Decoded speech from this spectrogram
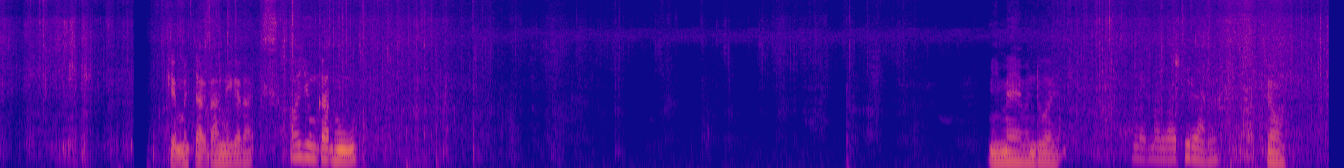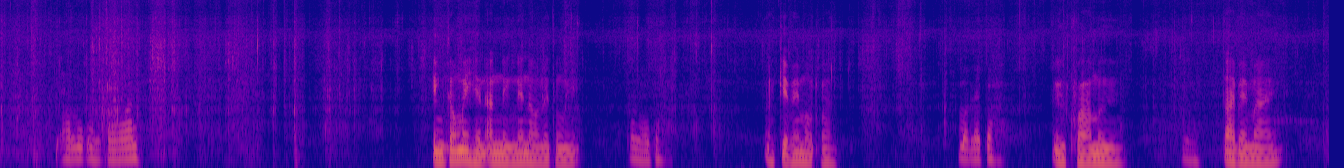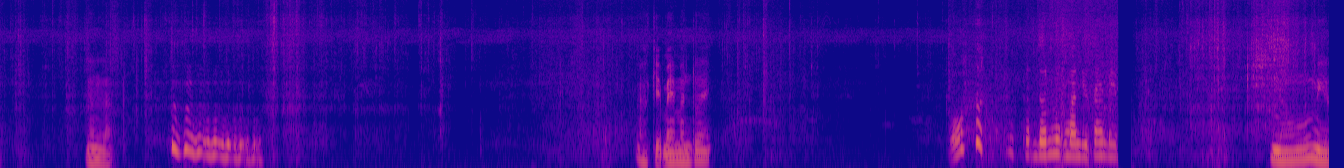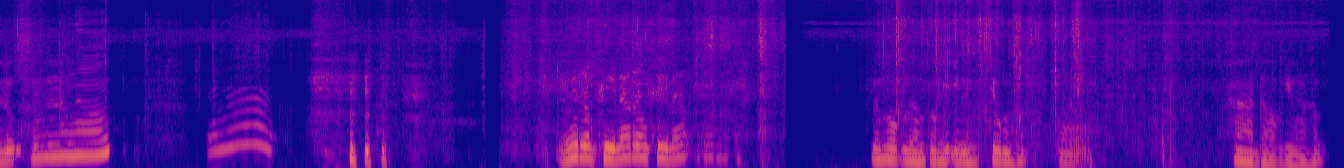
เก็บมาจากด้านนี้ก็ได้อ้อยุงกัดหูมีแม่มันด้วยเล็มันไว้ที่หลังจอเอาลูกมันก่อนเองต้องไม่เห็นอันหนึ่งแน่นอนเลยตรงนี้ตรงไหนจ้ะเอาเก็บให้หมดก่อน หมดแล้วจ้ะเออขวามืออมใต้ใบไม้ นั่นแหละเอาเก็บแม่มันด้วย โอ้เกับโดนลูกมันอยู่ใต้ใบหนูมีลูกแล้วงอกแล้วงากเออเริ่มคือแล้วเริ่มคือแล้วเริ่มแล้วจ้ะแล้วงอกเหลืองตรงนี้อีกหนึ่งจุ่มครับ โอ้ห้าดอกอยู่นะครับ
